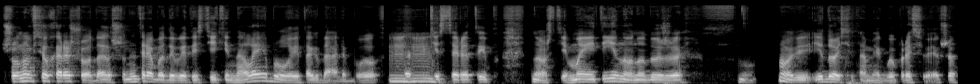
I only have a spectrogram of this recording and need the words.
що воно все хорошо, да? що не треба дивитись тільки на лейбл і так далі. Бо mm-hmm. такий стереотип ну, ж ті made in, воно дуже. Ну, Ну і досі там якби працює. Якщо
